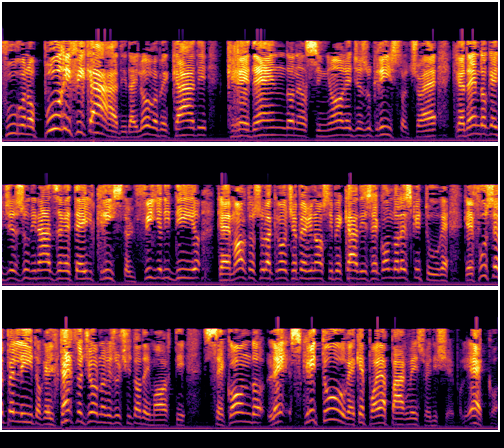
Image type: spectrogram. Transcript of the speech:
furono purificati dai loro peccati credendo nel Signore Gesù Cristo, cioè credendo che Gesù di Nazareth è il Cristo, il Figlio di Dio, che è morto sulla croce per i nostri peccati secondo le scritture, che fu seppellito, che il terzo giorno risuscitò dai morti secondo le scritture, che poi apparve ai suoi discepoli. Ecco,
